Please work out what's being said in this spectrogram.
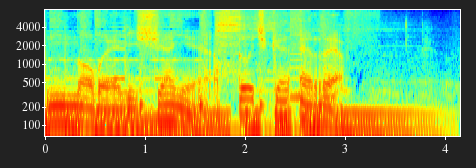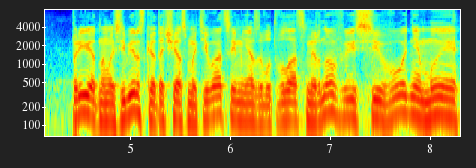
Новое вещание .рф Привет, Новосибирск, это «Час мотивации», меня зовут Влад Смирнов, и сегодня мы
